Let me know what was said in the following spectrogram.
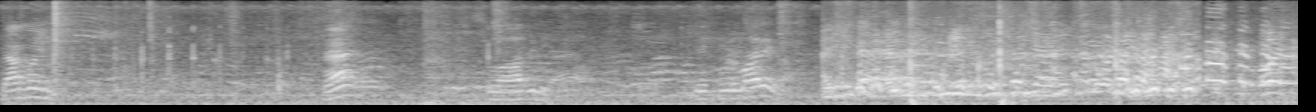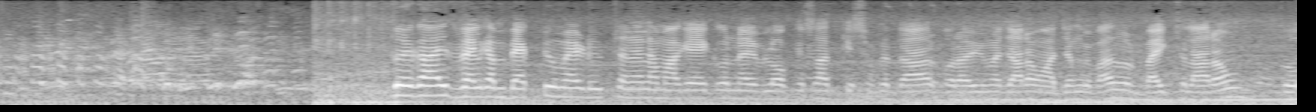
क्या कोई है? स्वाद नहीं आया। एक मारेगा? तो guys welcome back to my YouTube channel हम आ गए एक और नए ब्लॉग के साथ किशोर किरदार और अभी मैं जा रहा हूँ आज़म के पास और बाइक चला रहा हूँ। तो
